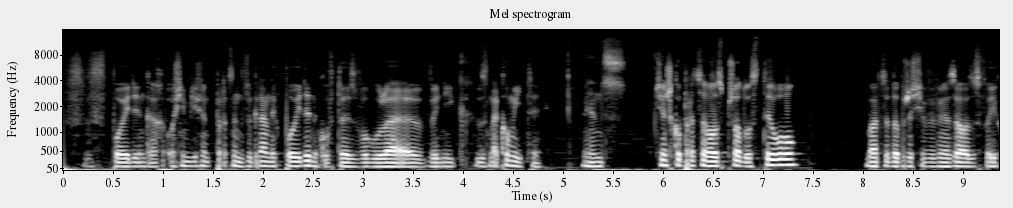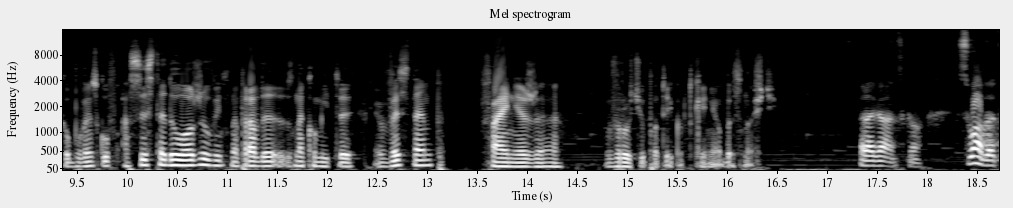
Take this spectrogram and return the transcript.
w, pojedynkach. 80% wygranych pojedynków to jest w ogóle wynik znakomity. Więc ciężko pracował z przodu, z tyłu. Bardzo dobrze się wywiązywał ze swoich obowiązków. Asystę dołożył, więc naprawdę znakomity występ. Fajnie, że wrócił po tej krótkiej nieobecności. Elegancko. Sławek,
